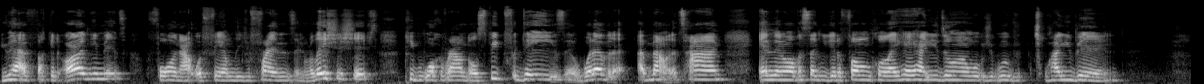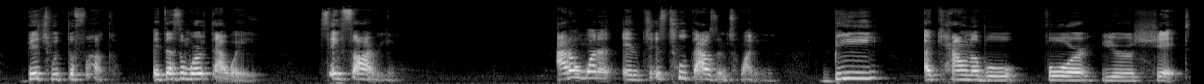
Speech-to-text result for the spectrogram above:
You have fucking arguments, falling out with family, friends, and relationships. People walk around, don't speak for days or whatever amount of time, and then all of a sudden you get a phone call like, "Hey, how you doing? What, what, how you been?" Bitch, what the fuck? It doesn't work that way. Say sorry. I don't want to. And it's 2020. Be accountable for your shit.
